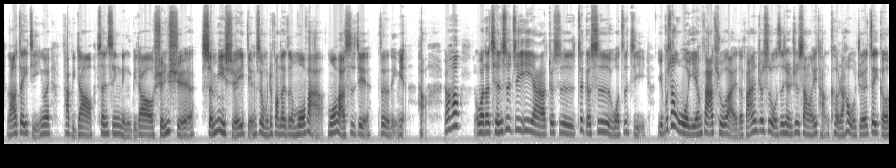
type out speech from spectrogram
嗯。然后这一集因为它比较身心灵，比较玄学、神秘学一点，所以我们就放在这个魔法魔法世界这个里面。好，然后我的前世记忆啊，就是这个是我自己也不算我研发出来的，反正就是我之前去上了一堂课，然后我觉得这个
